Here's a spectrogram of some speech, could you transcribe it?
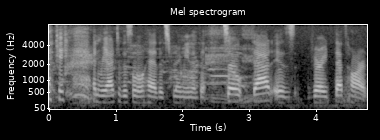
okay, and react to this little head that's screaming and thing. So that is very, that's hard.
